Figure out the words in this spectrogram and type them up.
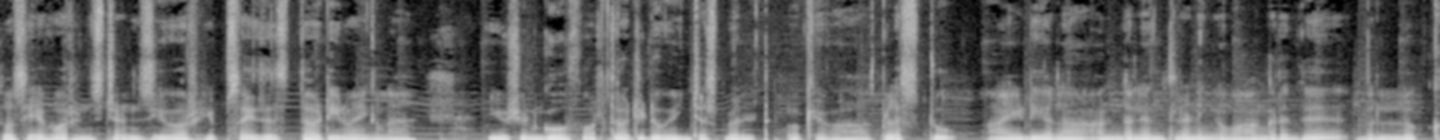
So say for instance your hip sizes thirty வைங்களேன். You should go for thirty two inches belt ஓகேவா ப்ளஸ் டூ ஐடியலாக அந்த லென்த்தில் நீங்கள் வாங்குறது வில் லுக்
